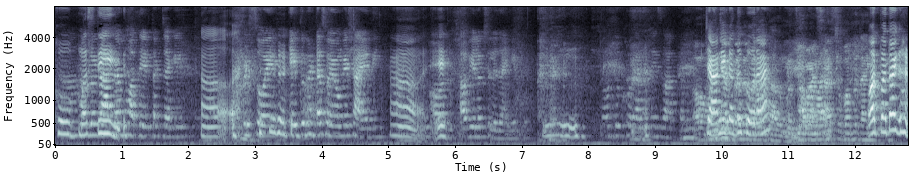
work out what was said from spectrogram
खूब मस्ती। बहुत देर तक जगे। हाँ। फिर सोए एक दो घंटा सोए होंगे शायद ही। हाँ अब ये लोग चले जाएँगे फिर। बहुत दुख हो रहा है मुझे इस बात का। और जाने का दुख हो रहा है। और पता है घर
